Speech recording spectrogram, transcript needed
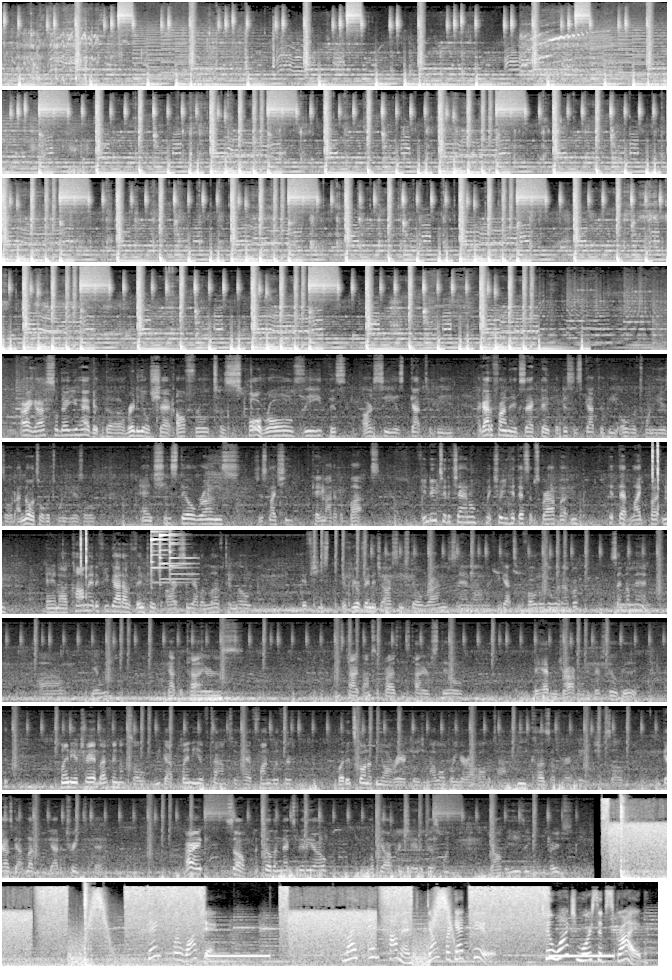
All right, guys. So there you have it. The Radio Shack Off-Road to Toro Z. This RC has got to be. I got to find the exact date, but this has got to be over 20 years old. I know it's over 20 years old, and she still runs just like she came out of the box. If you're new to the channel, make sure you hit that subscribe button, hit that like button, and uh, comment if you got a vintage RC. I would love to know if she's if your vintage RC still runs, and um, if you got some photos or whatever, send them in. Got the tires. These tires, I'm surprised these tires still, they haven't dropped, but they're still good. plenty of tread left in them, so we got plenty of time to have fun with her. But it's gonna be on rare occasion. I won't bring her out all the time because of her age. So you guys got lucky, you got a treat today. All right, so until the next video, hope y'all appreciated this one. Y'all be easy. Peace. For watching. Like and comment, don't forget to. To watch more subscribe.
